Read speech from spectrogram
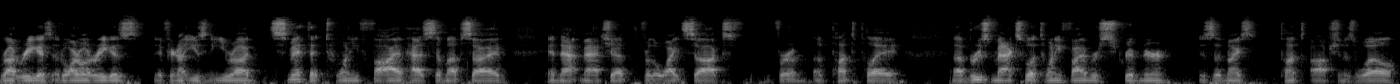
Rodriguez, Eduardo Rodriguez. If you're not using Erod, Smith at 25 has some upside in that matchup for the White Sox for a, a punt play. Uh, Bruce Maxwell at 25 or Scribner is a nice punt option as well.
